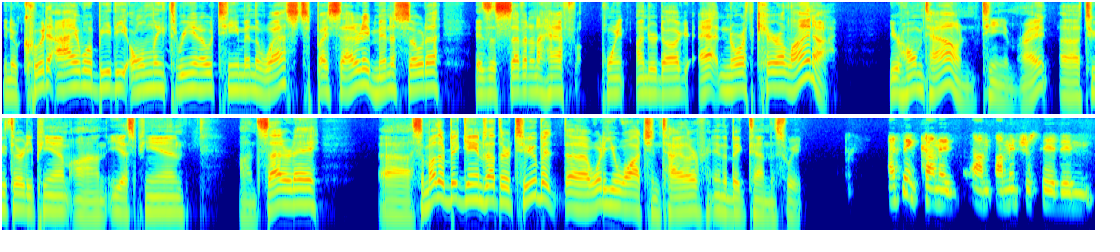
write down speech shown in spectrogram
you know, could Iowa be the only 3 0 team in the West by Saturday? Minnesota is a seven and a half point underdog at North Carolina. your hometown team, right? Uh, 2:30 p.m. on ESPN on Saturday. Uh, some other big games out there too, but uh, what are you watching, Tyler, in the Big Ten this week? I think kind of I'm, I'm interested in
